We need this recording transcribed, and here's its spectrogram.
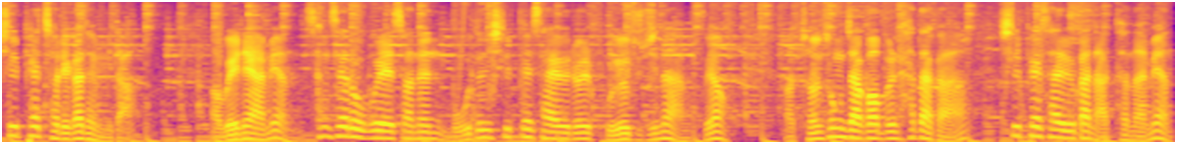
실패 처리가 됩니다. 어, 왜냐하면 상세 로그에서는 모든 실패 사유를 보여주지는 않고요. 어, 전송 작업을 하다가 실패 사유가 나타나면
